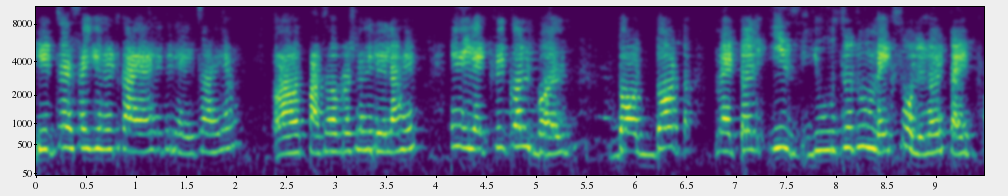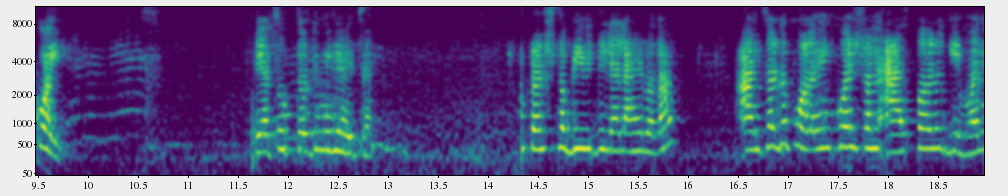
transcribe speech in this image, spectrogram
हीटचं एसआय युनिट काय आहे ते लिहायचं आहे पाचवा प्रश्न दिलेला आहे in electrical bulb dot dot metal is used to make solenoid type coil याचं उत्तर तुम्ही लिहायचं आहे प्रश्न बी दिलेला आहे बघा answer the following question as per given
